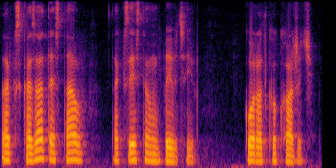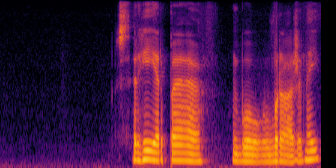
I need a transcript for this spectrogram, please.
так сказати, став таксистом вбивцею, коротко кажучи. Сергій РП був вражений.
